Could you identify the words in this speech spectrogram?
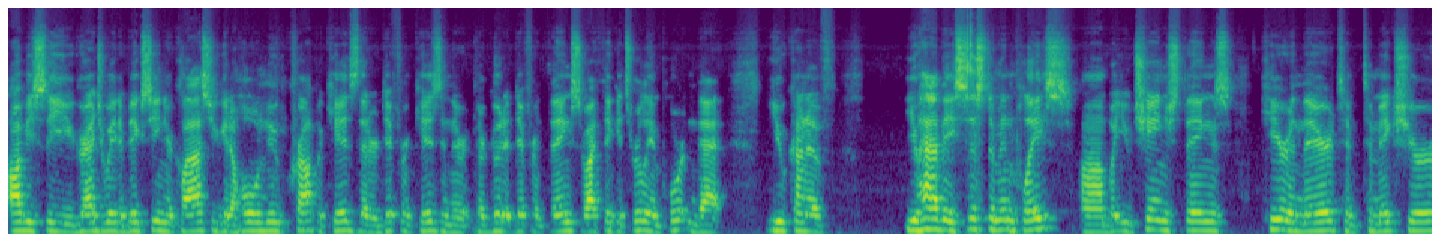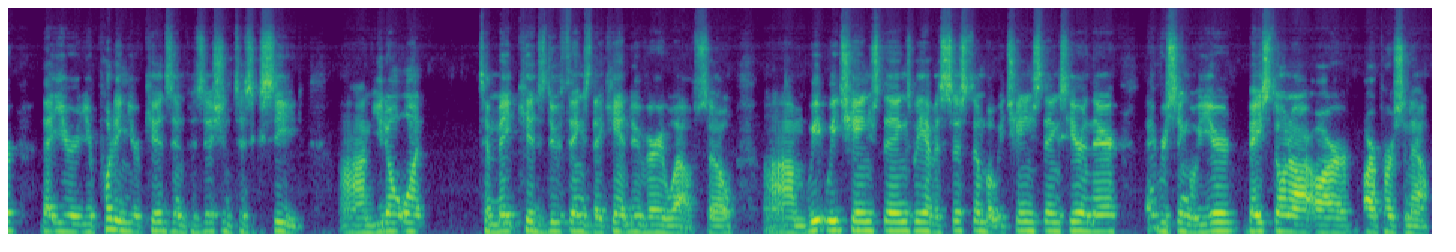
obviously you graduate a big senior class, you get a whole new crop of kids that are different kids and they're they're good at different things. So I think it's really important that you kind of you have a system in place, um, but you change things here and there to to make sure that you're you're putting your kids in position to succeed. Um, you don't want to make kids do things they can't do very well. So um, we we change things. We have a system, but we change things here and there every single year based on our our, our personnel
